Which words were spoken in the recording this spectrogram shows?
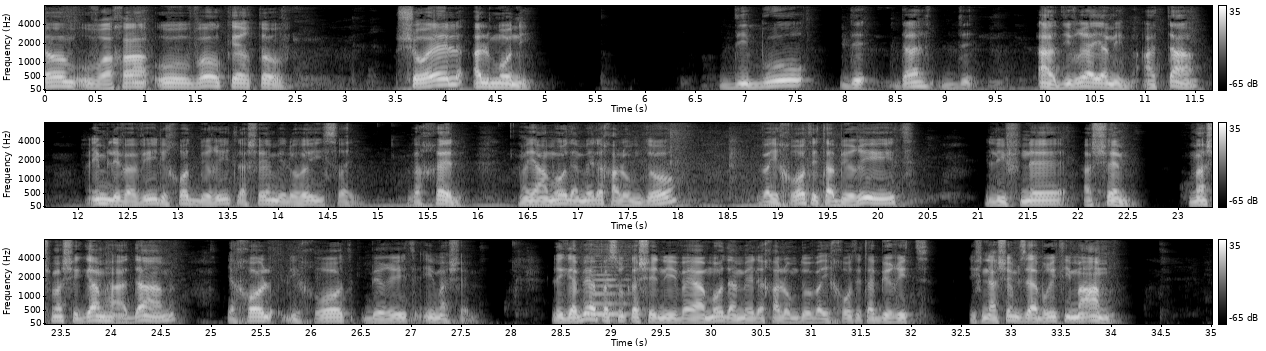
שלום וברכה ובוקר טוב. שואל אלמוני, דיבור, ד, ד, ד, אה, דברי הימים, עתה עם לבבי לכרות ברית לשם אלוהי ישראל. וכן, ויעמוד המלך על עומדו, ויכרות את הברית לפני השם. משמע שגם האדם יכול לכרות ברית עם השם. לגבי הפסוק השני, ויעמוד המלך על עומדו ויכרות את הברית לפני השם, זה הברית עם העם.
